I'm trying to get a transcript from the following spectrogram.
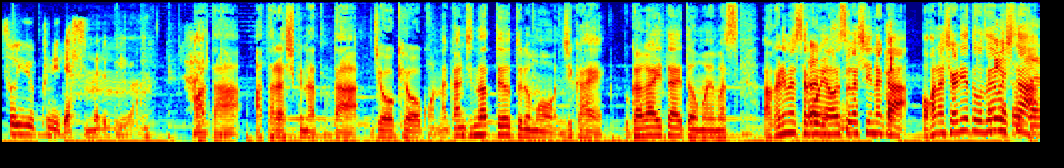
そういう国ですベルギーは。また新しくなった状況こんな感じになったよというのも次回伺いたいと思います。わかりました、今夜お忙しい中、はい、お話ありがとうございました。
